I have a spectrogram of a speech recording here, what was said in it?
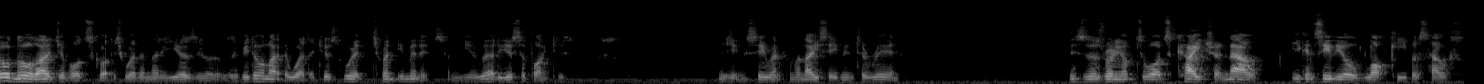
Told old adage about Scottish weather many years ago. That was if you don't like the weather, just wait 20 minutes and you're rarely disappointed. As you can see, went from a nice evening to rain. This is us running up towards Kytra now. You can see the old lock keeper's house.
